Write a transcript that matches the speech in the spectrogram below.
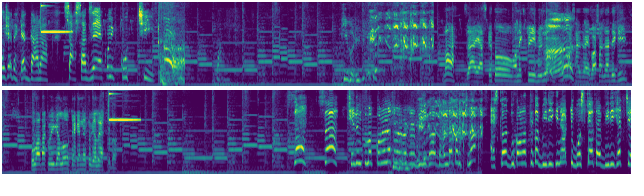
বসে থাকে। আর দাঁড়া যে এখনই করছি। না যাই আজকে তো অনেক ফ্রি হইল। বাসায় যাই বাসায় যা দেখি পোলাটা কই গেল টেকা নিয়ে তো গেল সেদিন তোমার কোনো না তোমার বিড়ি খাওয়ার ধান্দা করেছিল? আজকে দোকানের থেকে বিড়ি কিনে একটু বসতে আছে বিড়ি খাচ্ছে।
